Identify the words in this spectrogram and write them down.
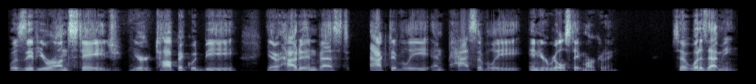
was if you were on stage, your topic would be you know, how to invest actively and passively in your real estate marketing. So what does that mean?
